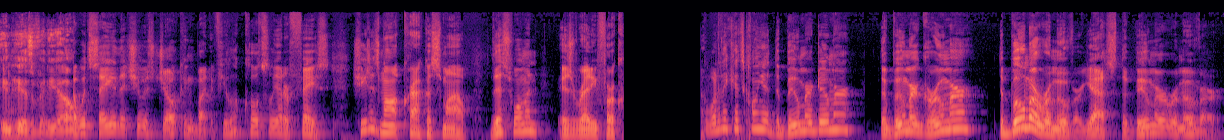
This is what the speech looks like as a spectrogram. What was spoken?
in his video. I would say that she was joking, but if you look closely at her face, she does not crack a smile. This woman is ready for what are the kids calling it? The boomer doomer? The boomer groomer? The boomer remover, yes, the boomer remover.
